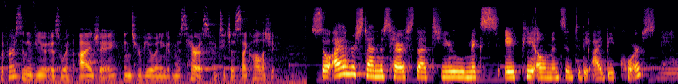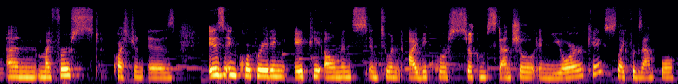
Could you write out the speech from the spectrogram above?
The first interview is with IJ interviewing Ms. Harris, who teaches psychology. So I understand, Ms. Harris, that you mix AP elements into the IB course. And my first question is Is incorporating AP elements into an IB course circumstantial in your case? Like, for example,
